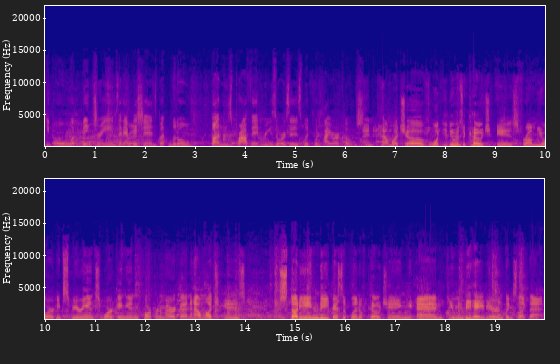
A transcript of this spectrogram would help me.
people who have big dreams and ambitions but little funds, profit, resources would, would hire a coach. And how much of what you do as a coach is from your experience working in corporate America, and how much is studying the discipline of coaching and human behavior and things like that?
